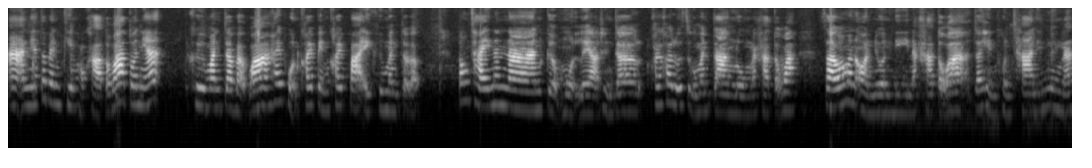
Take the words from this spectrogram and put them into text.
อะอันนี้จะเป็นครีมขาวๆแต่ว่าตัวเนี้ยคือมันจะแบบว่าให้ผลค่อยเป็นค่อยไป คือมันจะแบบต้องใช้นานๆเกือบหมดเลยอะถึงจะค่อยๆรู้สึกว่ามันจางลงนะคะ แต่ว่าทรายว่ามันอ่อนโยนดีนะคะ แต่ว่าจะเห็นผลช้านิดนึงนะ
